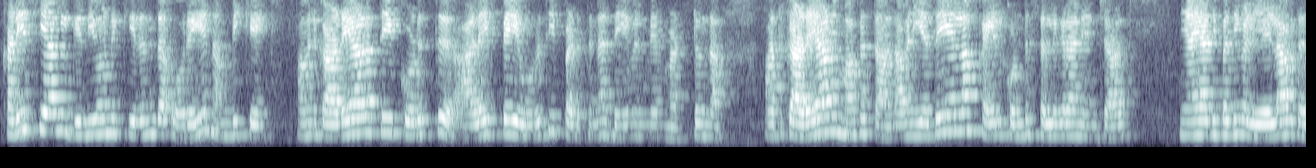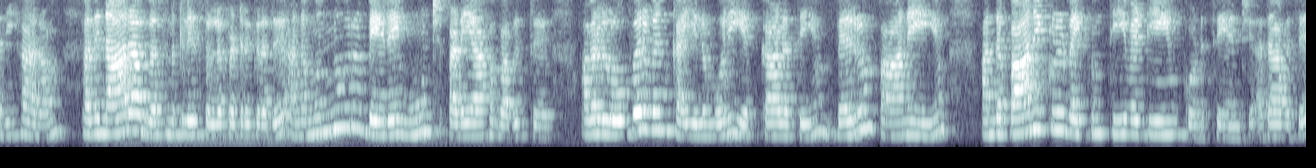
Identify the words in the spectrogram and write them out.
கடைசியாக கிதியோனுக்கு இருந்த ஒரே நம்பிக்கை அவனுக்கு அடையாளத்தை கொடுத்து அழைப்பை உறுதிப்படுத்தின தேவன் மேல் மட்டும்தான். அதுக்கு அடையாளமாகத்தான் அவன் எதையெல்லாம் கையில் கொண்டு செல்லுகிறான் என்றால் நியாயாதிபதிகள் ஏழாவது அதிகாரம் பதினாறாவது வசனத்திலே சொல்லப்பட்டிருக்கிறது அந்த முன்னூறு பேரை மூன்று படையாக வகுத்து அவர்கள் ஒவ்வொருவன் கையிலும் ஒரு எக்காலத்தையும் வெறும் பானையையும் அந்த பானைக்குள் வைக்கும் தீவட்டியையும் கொடுத்து என்று. அதாவது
